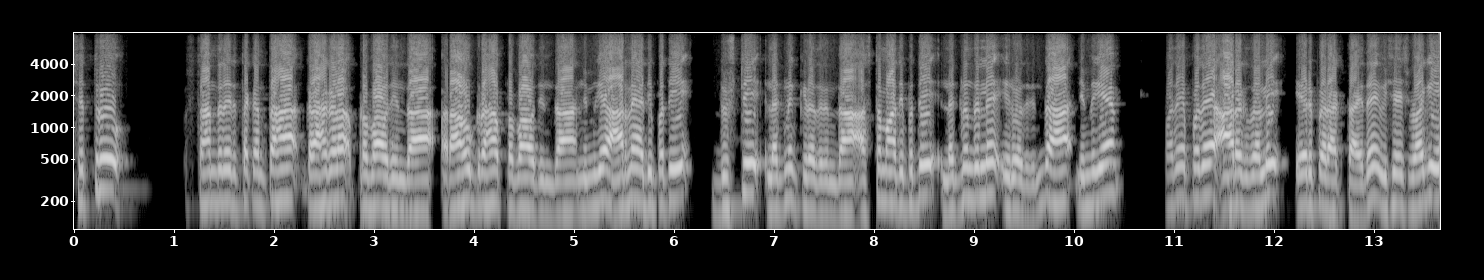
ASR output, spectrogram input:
ಶತ್ರು ಸ್ಥಾನದಲ್ಲಿರ್ತಕ್ಕಂತಹ ಗ್ರಹಗಳ ಪ್ರಭಾವದಿಂದ, ರಾಹು ಗ್ರಹ ಪ್ರಭಾವದಿಂದ, ನಿಮಗೆ ಆರನೇ ಅಧಿಪತಿ ದೃಷ್ಟಿ ಲಗ್ನಕ್ಕಿರೋದ್ರಿಂದ, ಅಷ್ಟಮಾಧಿಪತಿ ಲಗ್ನದಲ್ಲೇ ಇರೋದ್ರಿಂದ ನಿಮಗೆ ಪದೇ ಪದೇ ಆರೋಗ್ಯದಲ್ಲಿ ಏರುಪೇರಾಗ್ತಾ ಇದೆ. ವಿಶೇಷವಾಗಿ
